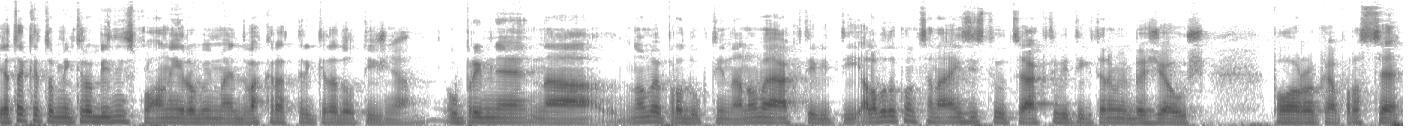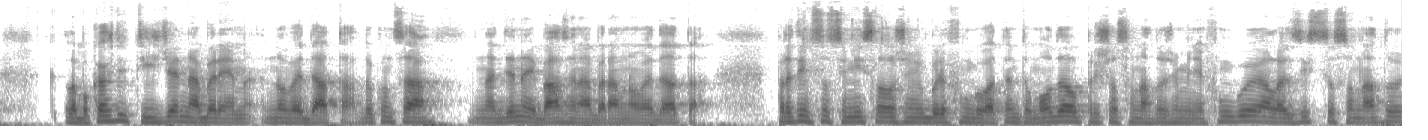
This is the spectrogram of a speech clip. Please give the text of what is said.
Ja takéto mikrobiznis plány robím aj dvakrát, trikrát do týždňa. Úprimne na nové produkty, na nové aktivity, alebo dokonca na existujúce aktivity, ktoré mi bežia už pol roka. Proste, lebo každý týždeň naberiem nové dáta. Dokonca na dennej báze naberám nové dáta. Predtým som si myslel, že mi bude fungovať tento model, prišiel som na to, že mi nefunguje, ale zistil som na to,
